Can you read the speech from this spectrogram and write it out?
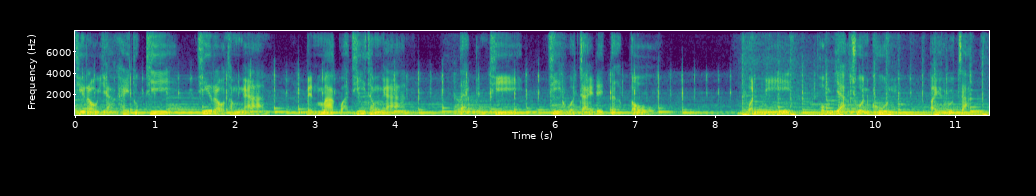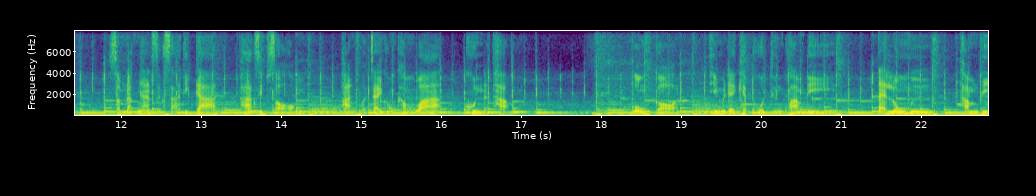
ที่เราอยากให้ทุกที่ที่เราทำงานเป็นมากกว่าที่ทำงาน แต่เป็นที่ที่หัวใจได้เติบโต วันนี้ผมอยากชวนคุณไปรู้จักสำนักงานศึกษาธิการภาค 12 ผ่านหัวใจของคำว่า คุณธรรม องค์กรที่ไม่ได้แค่พูดถึงความดี แต่ลงมือทำดี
